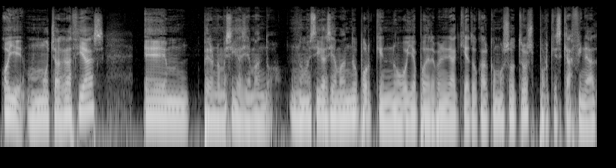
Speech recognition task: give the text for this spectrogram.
oye, muchas gracias, em, pero no me sigas llamando no me sigas llamando porque no voy a poder venir aquí a tocar con vosotros porque es que al final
